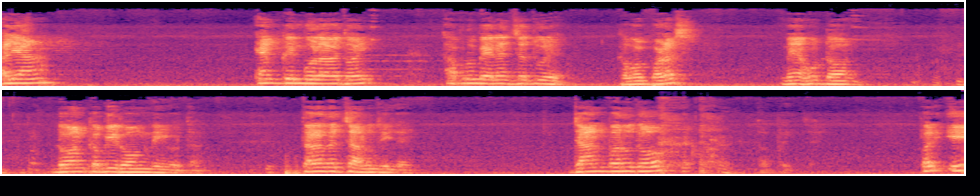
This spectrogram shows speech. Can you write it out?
અલ્યા, એમ કહીને બોલાવે તોય આપણું બેલેન્સ જતું રહે. ખબર પડસ? મેં હું ડોન. ડોન કભી રોંગ નહીં હોતા. તરત જ ચાલુ થઈ જાય. જાન ભરું તો. પણ એ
